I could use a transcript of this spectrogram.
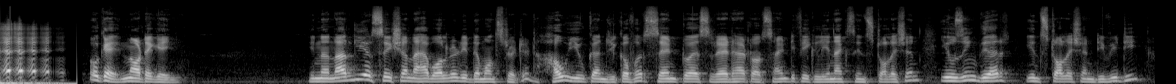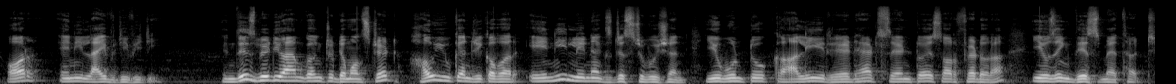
okay, not again. In an earlier session, I have already demonstrated how you can recover CentOS, Red Hat or Scientific Linux installation using their installation DVD or any live DVD. In this video, I am going to demonstrate how you can recover any Linux distribution, Ubuntu, Kali, Red Hat, CentOS or Fedora using this method.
